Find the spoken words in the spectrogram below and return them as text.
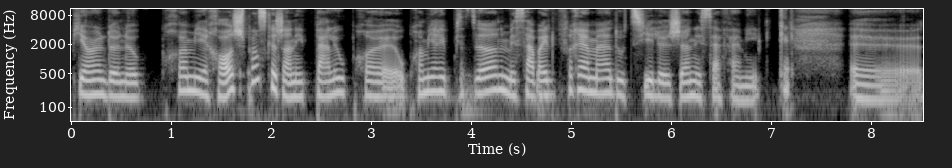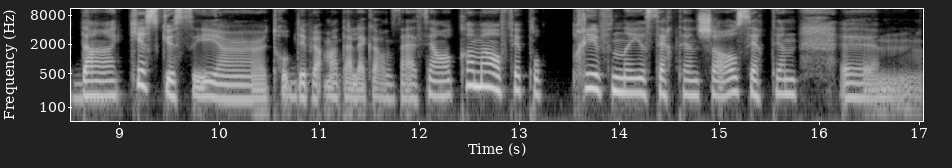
Puis un de nos premiers rôles, je pense que j'en ai parlé au, pre- au premier épisode, mais ça va être vraiment d'outiller le jeune et sa famille. Euh, dans qu'est-ce que c'est un trouble développemental de la coordination, comment on fait pour prévenir certaines choses, certaines, euh,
